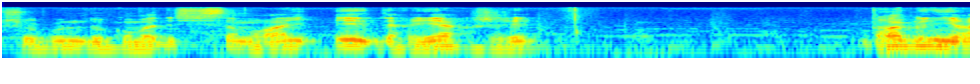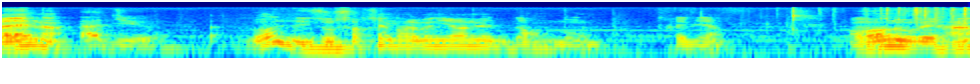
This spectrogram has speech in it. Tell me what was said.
Shogun de combat des 6 samouraïs. Et derrière j'ai Dragoniren. Adieu. Oh, ils ont sorti un Dragoniren là-dedans. Bon, très bien. On va en ouvrir un.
